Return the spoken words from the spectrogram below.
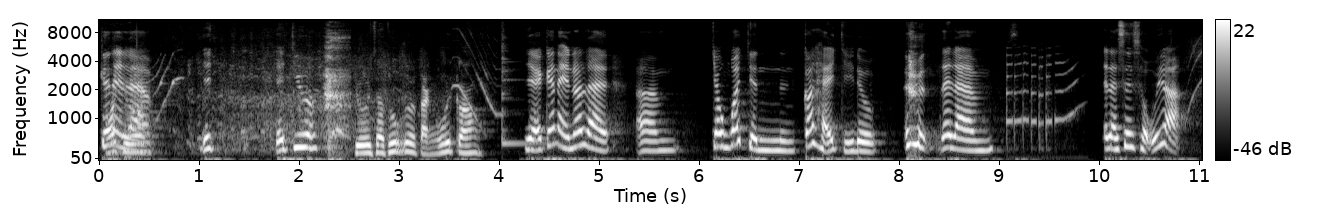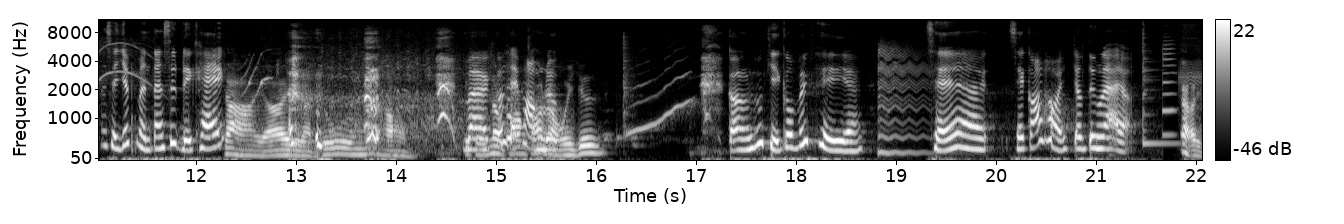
cái này chưa? là dạ, dạ chưa? Chưa cho thuốc tặng quý con. Dạ cái này nó là ờ, trong quá trình có thể trị được. Đây là đây là xê sủi à nó sẽ giúp mình tăng sức đề kháng. Trời ơi làm chú hồn Và có thể phòng được. rồi chứ. Còn thuốc trị covid thì ờ, sẽ ờ, sẽ có thôi trong tương lai ạ. Trời.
